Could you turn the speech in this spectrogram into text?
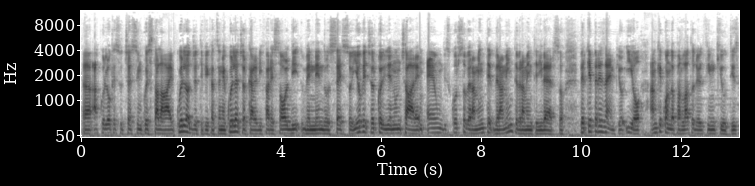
a quello che è successo in questa live? Quella oggettificazione, quella è cercare di fare soldi vendendo il sesso. Io che cerco di denunciare è un discorso veramente veramente veramente diverso. Perché per esempio io anche quando ho parlato del film Cuties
